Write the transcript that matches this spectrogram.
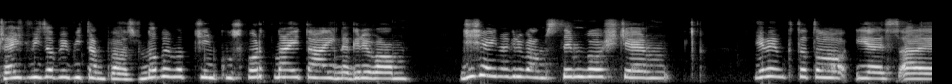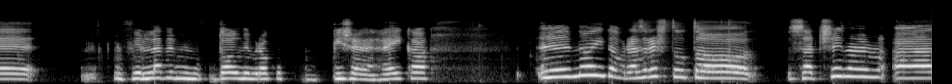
Cześć widzowie, witam was w nowym odcinku z Fortnite'a i nagrywam... Dzisiaj nagrywam z tym gościem. Nie wiem kto to jest, ale w lewym dolnym roku pisze hejka. Yy, No i dobra, zresztą to zaczynam, a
